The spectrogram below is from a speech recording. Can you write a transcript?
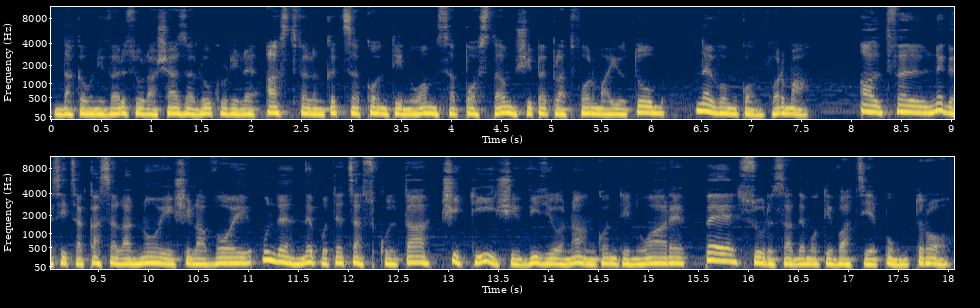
Dacă Universul așează lucrurile astfel încât să continuăm să postăm și pe platforma YouTube, ne vom conforma. Altfel ne găsiți acasă la noi și la voi, unde ne puteți asculta, citi și viziona în continuare pe sursa de motivație.ro.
